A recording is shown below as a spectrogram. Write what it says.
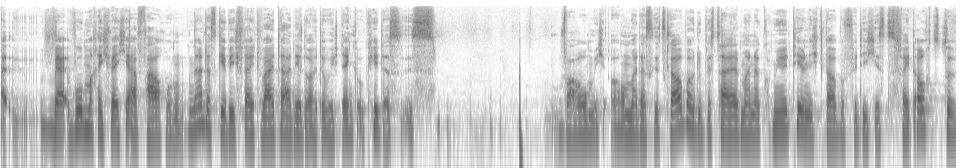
äh, wo mache ich welche Erfahrungen? Ne? Das gebe ich vielleicht weiter an die Leute, wo ich denke, okay, das ist warum ich auch immer das jetzt glaube, aber du bist Teil meiner Community und ich glaube, für dich ist es vielleicht auch zu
